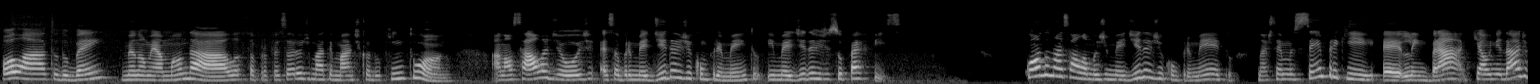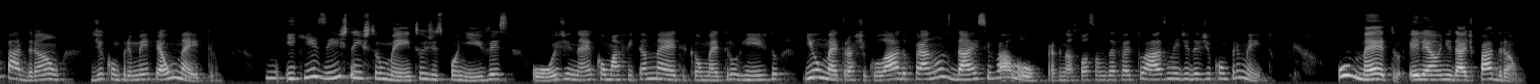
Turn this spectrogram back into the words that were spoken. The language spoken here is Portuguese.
Olá, tudo bem? Meu nome é Amanda Ala, sou professora de matemática do quinto ano. A nossa aula de hoje é sobre medidas de comprimento e medidas de superfície. Quando nós falamos de medidas de comprimento, nós temos sempre que é, lembrar que a unidade padrão de comprimento é o metro e que existem instrumentos disponíveis hoje, né, como a fita métrica, o metro rígido e o metro articulado para nos dar esse valor, para que nós possamos efetuar as medidas de comprimento. O metro, ele é a unidade padrão,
